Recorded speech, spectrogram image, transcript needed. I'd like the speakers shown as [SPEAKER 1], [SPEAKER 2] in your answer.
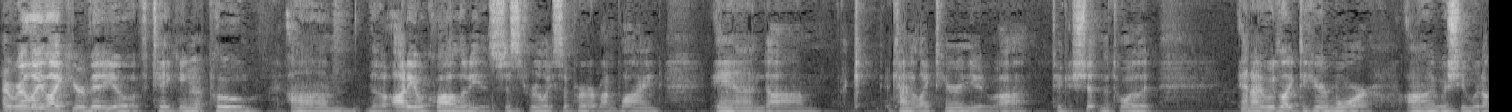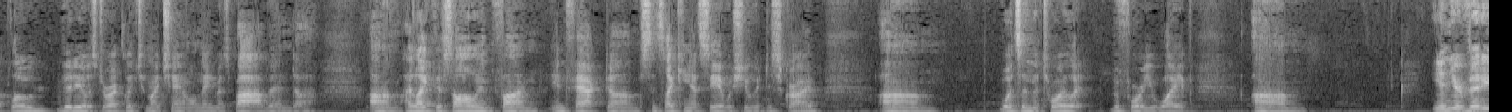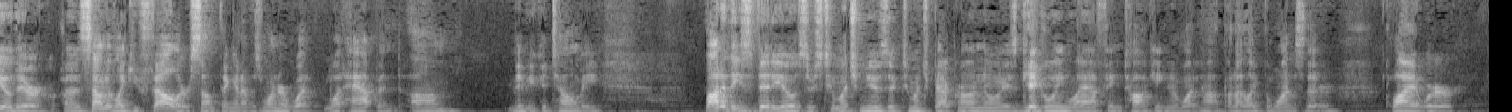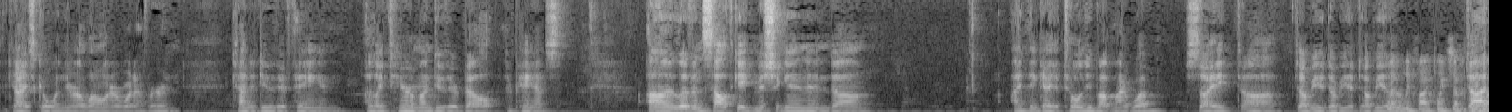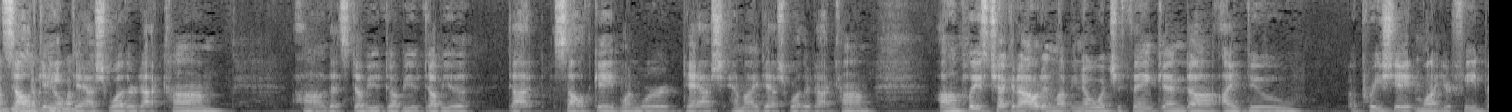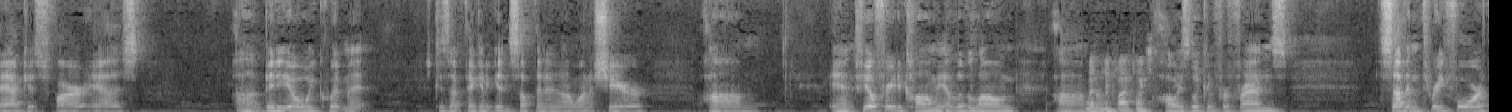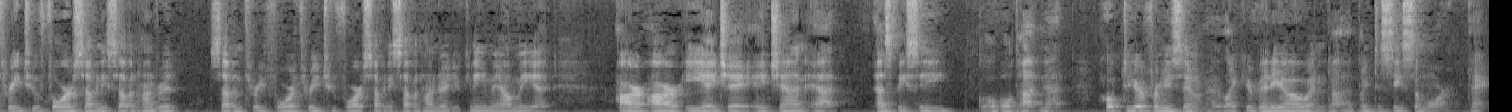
[SPEAKER 1] I really like your video of taking a poo. Um, the audio quality is just really superb. I'm blind, and um, I kind of liked hearing you uh, take a shit in the toilet. And I would like to hear more. Uh, I wish you would upload videos directly to my channel. Name is Bob, and uh, um, I like this all in fun. In fact, um, since I can't see, I wish you would describe um, what's in the toilet before you wipe. In your video there, uh, it sounded like you fell or something, and I was wondering what, what happened. Um, maybe you could tell me. A lot of these videos, there's too much music, too much background noise, giggling, laughing, talking, and whatnot, but I like the ones that are quiet where guys go when they're alone or whatever and kind of do their thing, and I like to hear them undo their belt, their pants. Uh, I live in Southgate, Michigan, and um, I think I had told you about my website, uh, www
[SPEAKER 2] Literally 5.7.
[SPEAKER 1] dot southgate-weather.com. Uh, that's www.southgate, one word, dash mi-weather.com. Um, please check it out and let me know what you think. And uh, I do appreciate and want your feedback as far as uh, video equipment, because I'm thinking of getting something and I want to share. Um, and feel free to call me. I live alone. Um,
[SPEAKER 2] Literally 5.7.
[SPEAKER 1] always looking for friends. 734-324-7700 734-324-7700 you can email me at rrehahn at sbcglobal.net hope to hear from you soon. I like your video and uh, i'd like to see some more. Thanks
